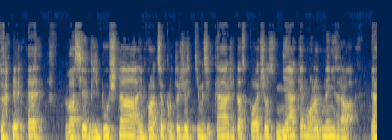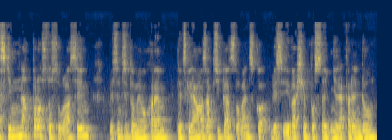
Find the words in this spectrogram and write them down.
To je vlastně výbušná informace, protože tím říká, že ta společnost v nějakém ohledu není zralá. Já s tím naprosto souhlasím. Myslím si to mimochodem, vždycky dávám za příklad Slovensko, si i vaše poslední referendum,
